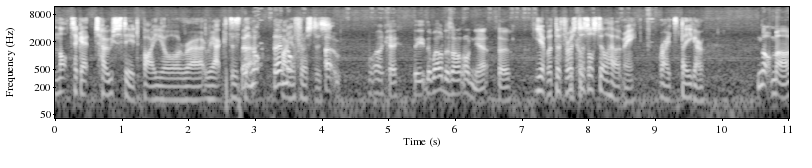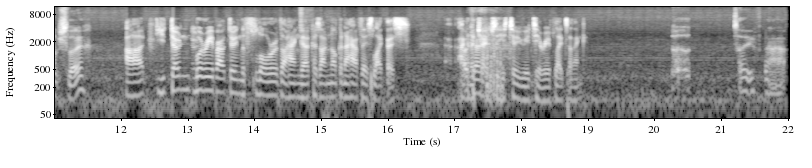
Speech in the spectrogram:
not to get toasted by your uh, reactors They're there, not- by not- your thrusters. Oh, well, okay. The the welders aren't on yet, so yeah, but the thrusters will still hurt me. Right, there you go. not much though. Uh, you don't worry about doing the floor of the hangar because I'm not going to have this like this. I'm going to change these two interior plates, I think. Save that.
